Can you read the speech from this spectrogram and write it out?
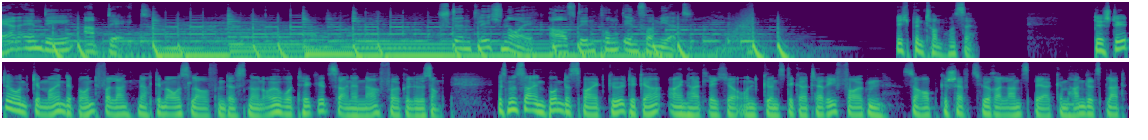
RND Update. Stündlich neu. Auf den Punkt informiert. Ich bin Tom Husse. Der Städte- und Gemeindebund verlangt nach dem Auslaufen des 9-Euro-Tickets eine Nachfolgelösung. Es müsse ein bundesweit gültiger, einheitlicher und günstiger Tarif folgen, so Hauptgeschäftsführer Landsberg im Handelsblatt.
